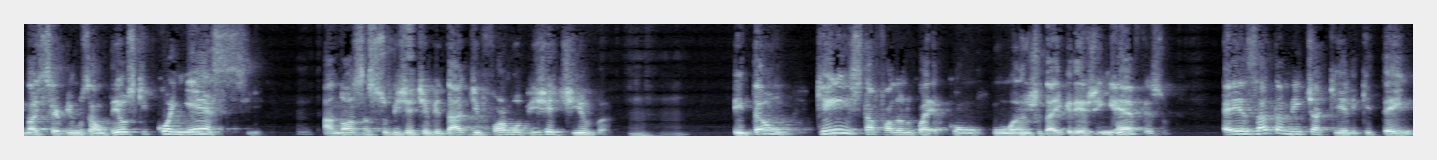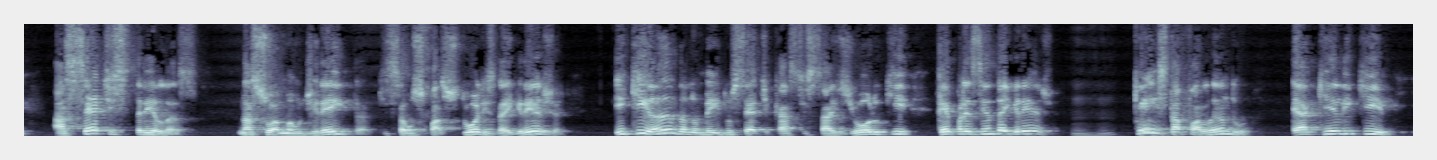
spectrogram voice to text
nós servimos a um Deus que conhece a nossa subjetividade de forma objetiva. Então, quem está falando com, a- com- com o anjo da igreja em Éfeso é exatamente aquele que tem as sete estrelas na sua mão direita, que são os pastores da igreja, e que anda no meio dos sete castiçais de ouro, que representa a igreja. Quem está falando é aquele que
